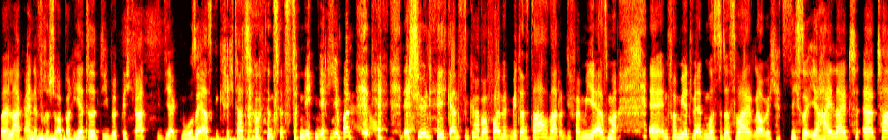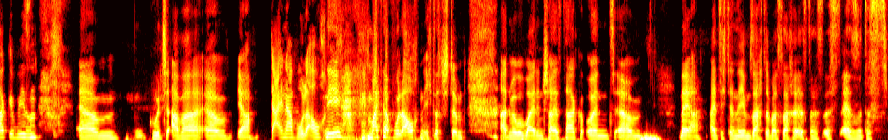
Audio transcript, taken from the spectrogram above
oder lag eine frisch operierte, die wirklich gerade die Diagnose erst gekriegt hatte. Und dann sitzt daneben mir jemand, der, der schön den ganzen Körper voll mit Metastasen hat und die Familie erstmal äh, informiert werden musste. Das war, glaube ich, jetzt nicht so ihr Highlight-Tag äh, gewesen. Ähm, gut, aber äh, ja, Deiner wohl auch nicht. Nee, meiner wohl auch nicht, das stimmt. Hatten wir wobei den Scheißtag. Und ähm, naja, als ich dann eben sagte, was Sache ist, das ist, also das,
